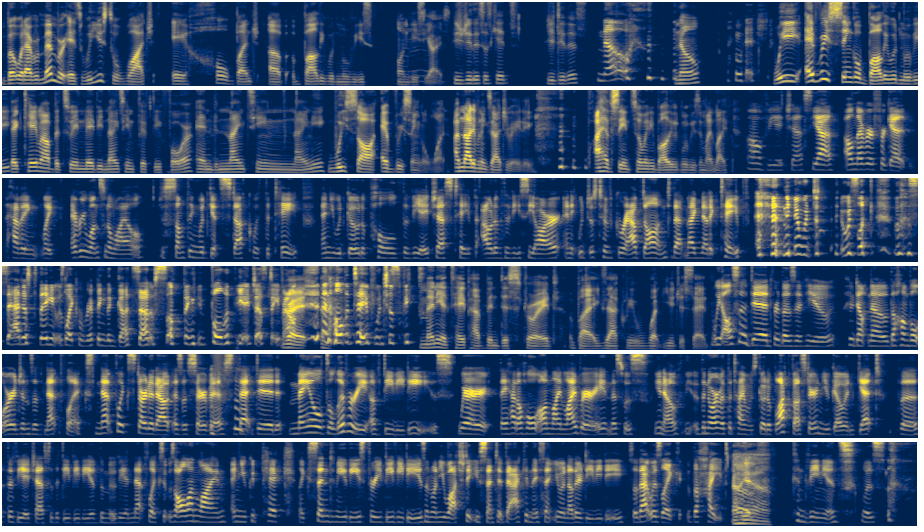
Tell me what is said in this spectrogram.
But what I remember is we used to watch a whole bunch of Bollywood movies on VCRs. Mm. Did you do this as kids? Did you do this? No. No? I wish. We every single Bollywood movie that came out between maybe 1954 and 1990, we saw every single one. I'm not even exaggerating. I have seen so many Bollywood movies in my life. Oh, VHS. Yeah. I'll never forget having, like, every once in a while, just something would get stuck with the tape, and you would go to pull the VHS tape out of the VCR, and it would just have grabbed on to that magnetic tape. And it would just, it was like the saddest thing. It was like ripping the guts out of something. You'd pull the VHS tape out, Right. and all the tape would just be Many a tape have been destroyed by exactly what you just said. We also did, for those of you who don't know the humble origins of Netflix, Netflix started out as a service that did mail delivery of DVDs, where they had a whole online library. And this was, you know, the norm at the time was go to Blockbuster and you go and get the, the VHS or the DVD of the movie and Netflix. It was all online, and you could pick, like, send me these three DVDs, and when you watched it, you sent it back and they sent you another DVD. So that was like the height Oh, of yeah. convenience was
